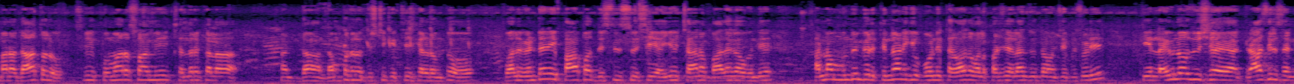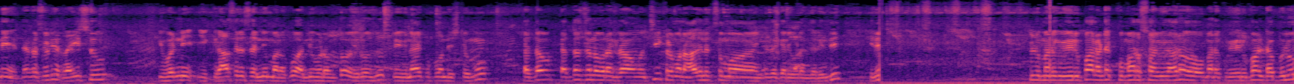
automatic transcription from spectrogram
మన దాతలు శ్రీ కుమారస్వామి చంద్రకళ ద- దంపతుల దృష్టికి తీసుకెళ్ళడంతో వాళ్ళు వెంటనే పాప దృష్టి చూసి అయ్యో చాలా బాధగా ఉంది. అన్న ముందు మీరు తినడానికి పోండి తర్వాత వాళ్ళ పరిస్థితి ఎలా చూద్దామని చెప్పి చూడి ఈ లైవ్లో చూసే గ్రాసరీస్ అన్ని దగ్గర చూడి రైసు ఇవన్నీ ఈ గ్రాసరీస్ అన్ని మనకు అందివ్వడంతో ఈ రోజు శ్రీ వినాయక ఇష్టము. పెద్ద పెద్ద చిన్నవరం గ్రామం వచ్చి ఇక్కడ మన ఆదిలక్ష్మ ఇంటి దగ్గర ఇవ్వడం జరిగింది. ఇది ఇప్పుడు మనకు వెయ్యి రూపాయలు అంటే కుమారస్వామి గారు మనకు వెయ్యి రూపాయలు డబ్బులు.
